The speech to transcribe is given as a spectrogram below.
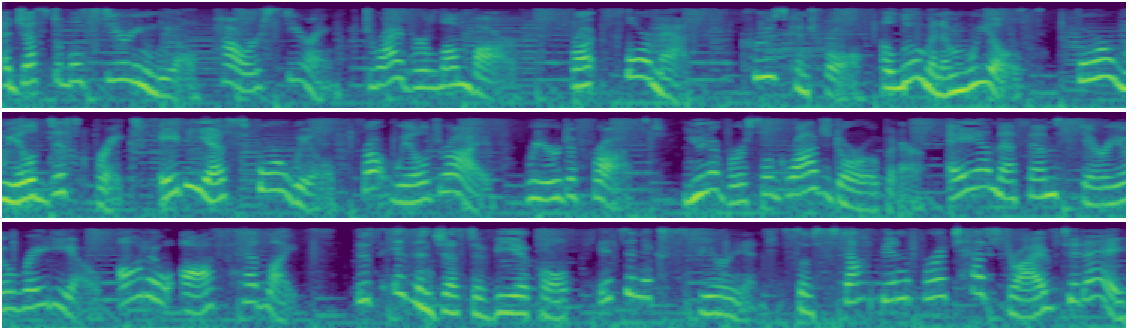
adjustable steering wheel, power steering, driver lumbar, front floor mats, cruise control, aluminum wheels, four-wheel disc brakes, ABS four-wheel, front-wheel drive, rear defrost, universal garage door opener, AM FM stereo radio, auto-off headlights. This isn't just a vehicle, it's an experience, so stop in for a test drive today.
